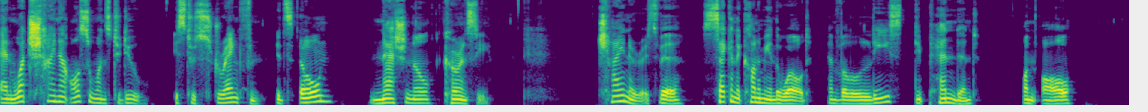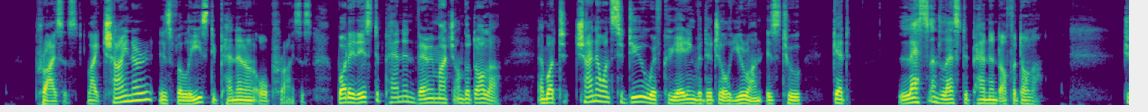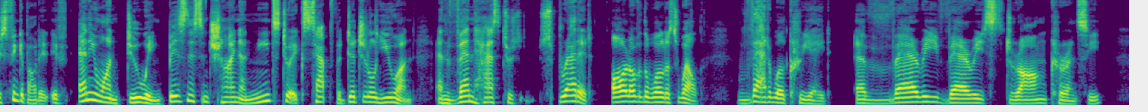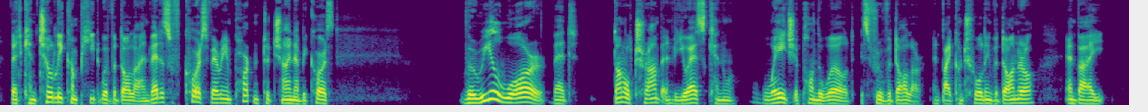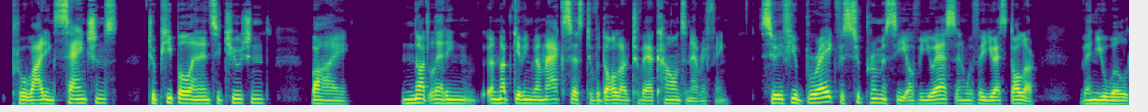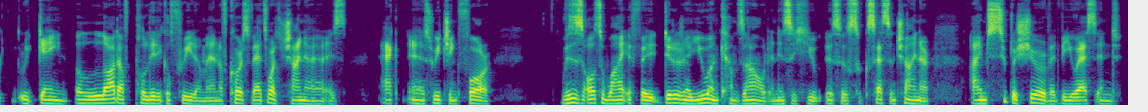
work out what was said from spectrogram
And what China also wants to do is to strengthen its own national currency. China is the second economy in the world and the least dependent on all prices. Like China is the least dependent on all prices, but it is dependent very much on the dollar. And what China wants to do with creating the digital yuan is to get less and less dependent of the dollar. Just think about it. If anyone doing business in China needs to accept the digital yuan and then has to spread it all over the world as well, that will create a very, very strong currency that can totally compete with the dollar. And that is, of course, very important to China because the real war that Donald Trump and the US can wage upon the world is through the dollar and by controlling the dollar and by providing sanctions to people and institutions by not letting, uh, not giving them access to the dollar, to their accounts and everything. So if you break the supremacy of the US and with the US dollar, then you will regain a lot of political freedom. And of course, that's what China is act, is reaching for. This is also why if the digital yuan comes out and is a, is a success in China, I'm super sure that the US and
